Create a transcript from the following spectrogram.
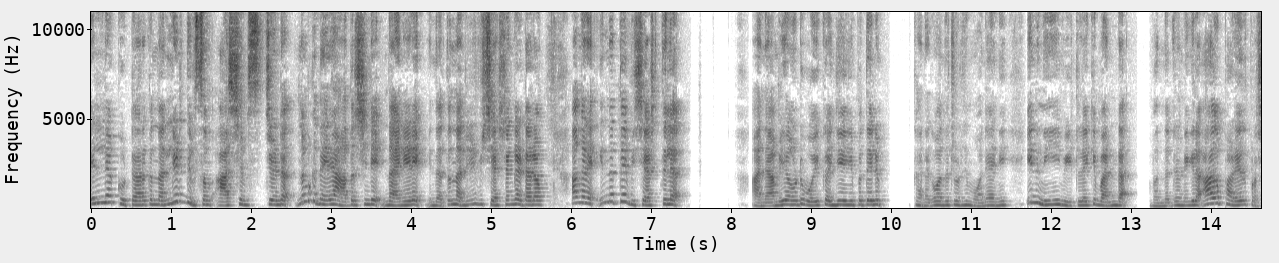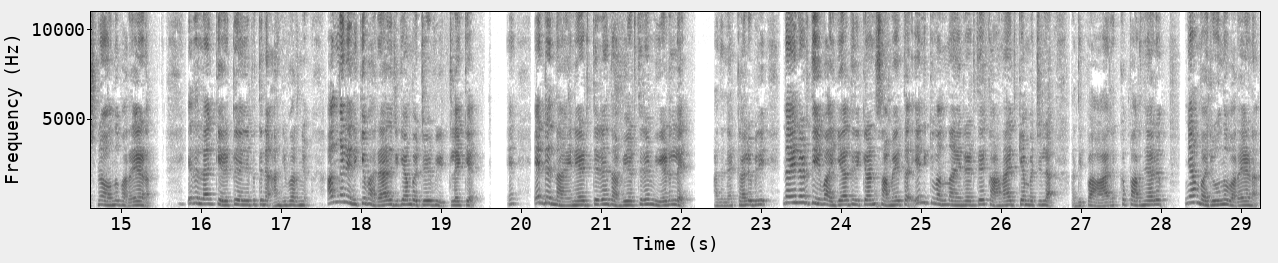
എല്ലാ കൂട്ടുകാർക്കും നല്ലൊരു ദിവസം ആശംസിച്ചുകൊണ്ട് നമുക്ക് നേരെ ആദർശിന്റെ നയനയുടെ ഇന്നത്തെ നല്ലൊരു വിശേഷം കേട്ടാലോ? അങ്ങനെ ഇന്നത്തെ വിശേഷത്തിൽ അനാമിക അങ്ങോട്ട് പോയി കഴിഞ്ഞു കഴിഞ്ഞപ്പോഴത്തേനും കനക വന്നിട്ട് പറഞ്ഞു മോനെ അനി ഇനി നീ വീട്ടിലേക്ക് വരണ്ട. വന്നിട്ടുണ്ടെങ്കിൽ ആകെ പഴയത് പ്രശ്നമാവെന്ന് പറയണം. ഇതെല്ലാം കേട്ട് കഴിഞ്ഞപ്പോഴത്തേനും അനി പറഞ്ഞു അങ്ങനെ എനിക്ക് വരാതിരിക്കാൻ പറ്റുമോ വീട്ടിലേക്ക്? എന്റെ നയനേടത്തിന്റെയും നവ്യടത്തിന്റെയും വീടല്ലേ? അതിനേക്കാൾ ഉപരി നയനടുത്ത് ഈ വയ്യാതിരിക്കാൻ സമയത്ത് എനിക്ക് വന്ന് നയനടുത്തെ കാണാതിരിക്കാൻ പറ്റില്ല. അതിപ്പോൾ ആരൊക്കെ പറഞ്ഞാലും ഞാൻ വരൂന്ന് പറയണം.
